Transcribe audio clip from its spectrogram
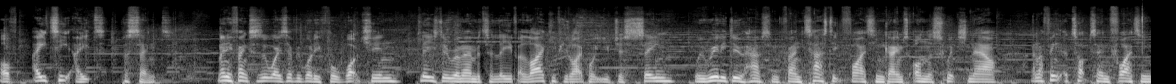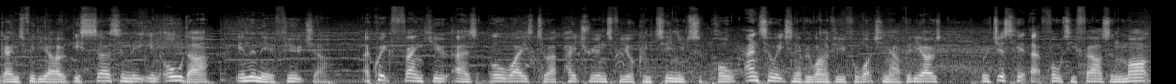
of 88%. Many thanks as always everybody for watching. Please do remember to leave a like if you like what you've just seen. We really do have some fantastic fighting games on the Switch now and I think a top 10 fighting games video is certainly in order in the near future. A quick thank you as always to our Patreons for your continued support and to each and every one of you for watching our videos. We've just hit that 40,000 mark,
